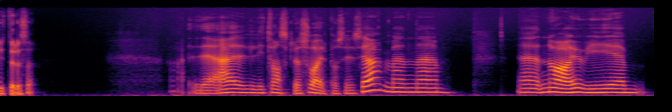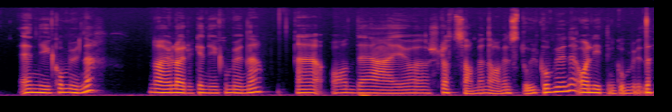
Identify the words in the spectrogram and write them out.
ytre seg? Det er litt vanskelig å svare på, syns jeg. Men uh, nå er jo vi en ny kommune. Nå er jo Larvik en ny kommune. Eh, og det er jo slått sammen av en stor kommune og en liten kommune.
